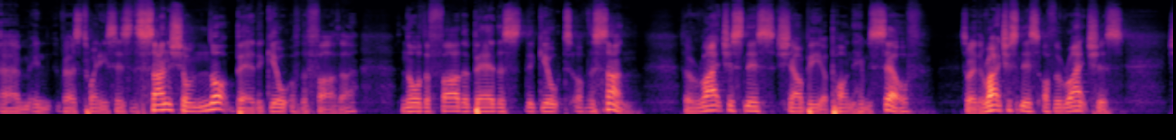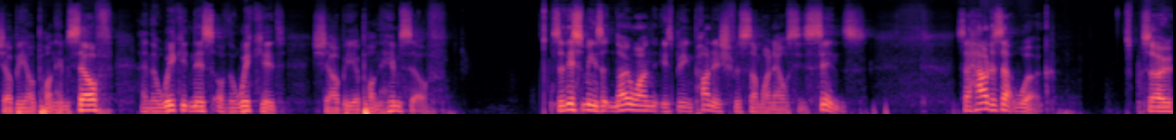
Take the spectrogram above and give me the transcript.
um, in verse 20, says, The son shall not bear the guilt of the father, nor the father bear the, the guilt of the son. The righteousness shall be upon himself. Sorry, the righteousness of the righteous shall be upon himself, and the wickedness of the wicked shall be upon himself. So this means that no one is being punished for someone else's sins. So how does that work? So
